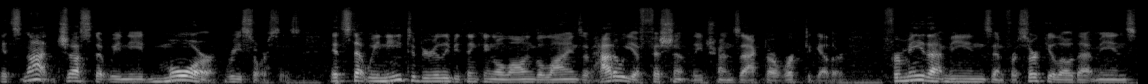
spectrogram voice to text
it's not just that we need more resources, it's that we need to be really be thinking along the lines of how do we efficiently transact our work together. For me, that means, and for Circulo, that means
